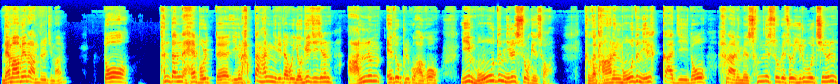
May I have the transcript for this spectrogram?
내 마음에는 안 들지만 또 판단해 볼 때 이건 합당한 일이라고 여겨지지는 않음에도 불구하고 이 모든 일 속에서 그가 당하는 모든 일까지도 하나님의 섭리 속에서 이루어지는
